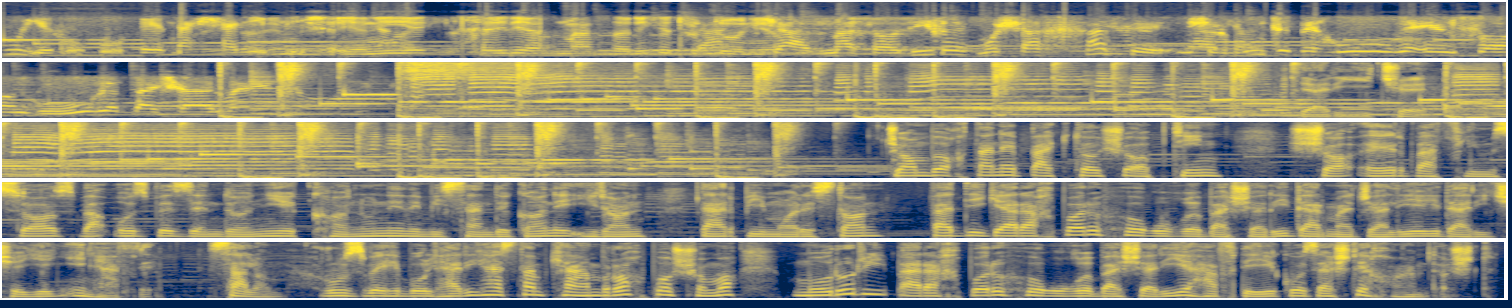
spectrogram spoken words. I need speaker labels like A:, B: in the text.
A: الگوی حقوق بشری
B: میشه یعنی یک خیلی از مسائلی که تو دنیا
C: که از مصادیق مشخص مربوط به حقوق انسان حقوق بشر و
D: دریچه.
E: جانباختن بکتاش آپتین شاعر و فیلمساز و عضو زندانی کانون نویسندگان ایران در بیمارستان و دیگر اخبار حقوق بشری در مجله دریچه این هفته. سلام روزبه بلهری هستم که همراه با شما مروری بر اخبار حقوق بشری هفته گذشته خواهم داشت.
